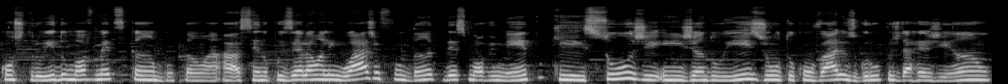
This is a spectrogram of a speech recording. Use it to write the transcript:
construído o movimento escambo. Então, a, a Poesia é uma linguagem fundante desse movimento que surge em Janduís junto com vários grupos da região,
